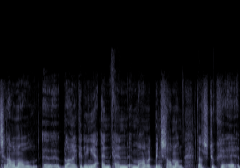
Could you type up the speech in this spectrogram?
zijn allemaal eh, belangrijke dingen. Ja. En, en Mohammed bin Salman, dat is natuurlijk eh, de,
